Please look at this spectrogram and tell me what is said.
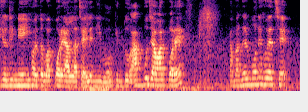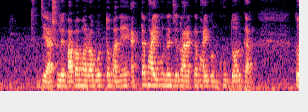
যদি নেই হয়তো বা পরে আল্লাহ চাইলে নিব। কিন্তু আব্বু যাওয়ার পরে আমাদের মনে হয়েছে যে আসলে বাবা মার অবর্তমানে একটা ভাই বোনের জন্য আর একটা ভাই বোন খুব দরকার। তো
